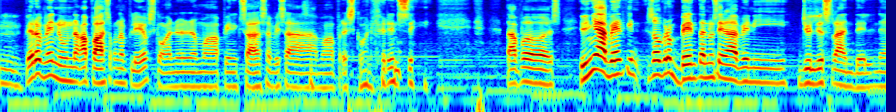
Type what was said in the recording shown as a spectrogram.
Mm. Pero men, nung nakapasok ng playoffs, kung ano na mga pinagsasabi sa mga press conference eh. Tapos, yun nga, ben, pin- sobrang benta nung sinabi ni Julius Randle na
